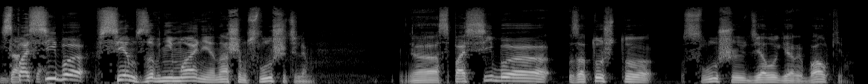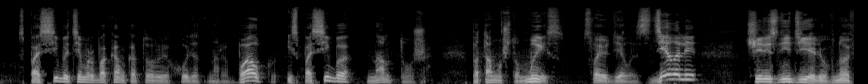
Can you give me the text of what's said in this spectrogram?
Спасибо да. всем за внимание нашим слушателям. Э, спасибо за то, что слушаю диалоги о рыбалке. Спасибо тем рыбакам, которые ходят на рыбалку. И спасибо нам тоже. Потому что мы свое дело сделали. Через неделю вновь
